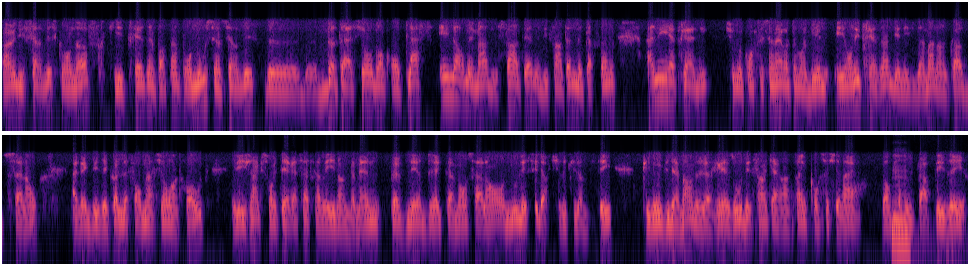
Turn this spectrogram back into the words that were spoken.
un des services qu'on offre qui est très important pour nous, c'est un service de, de dotation. Donc, on place énormément, des centaines et des centaines de personnes, année après année, chez nos concessionnaires automobiles et on est présent, bien évidemment, dans le cadre du salon avec des écoles de formation, entre autres. Et les gens qui sont intéressés à travailler dans le domaine peuvent venir directement au salon, nous laisser leur curriculum vitae. Puis nous, évidemment, on a le réseau des 145 concessionnaires. Donc, ça va nous faire plaisir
